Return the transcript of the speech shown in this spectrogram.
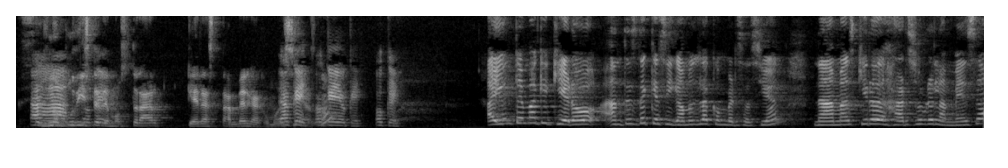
pues Ajá, no pudiste ok. demostrar que eras tan verga como decías, ¿no? ok, ok, ok. Hay un tema que quiero, antes de que sigamos la conversación, nada más quiero dejar sobre la mesa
